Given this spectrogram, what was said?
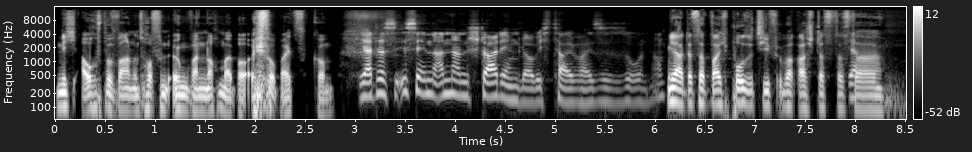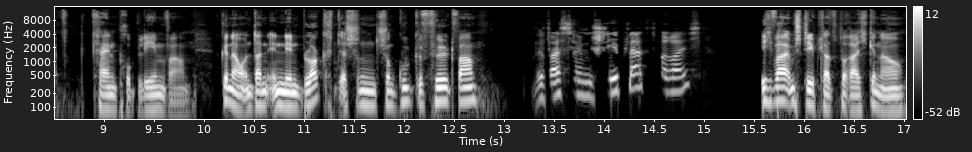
nicht aufbewahren und hoffen, irgendwann nochmal bei euch vorbeizukommen. Ja, das ist in anderen Stadien, glaube ich, teilweise so. Ne? Ja, deshalb war ich positiv überrascht, dass das ja. da kein Problem war. Genau, und dann in den Block, der schon, schon gut gefüllt war. Warst du im Stehplatzbereich? Ich war im Stehplatzbereich, genau.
